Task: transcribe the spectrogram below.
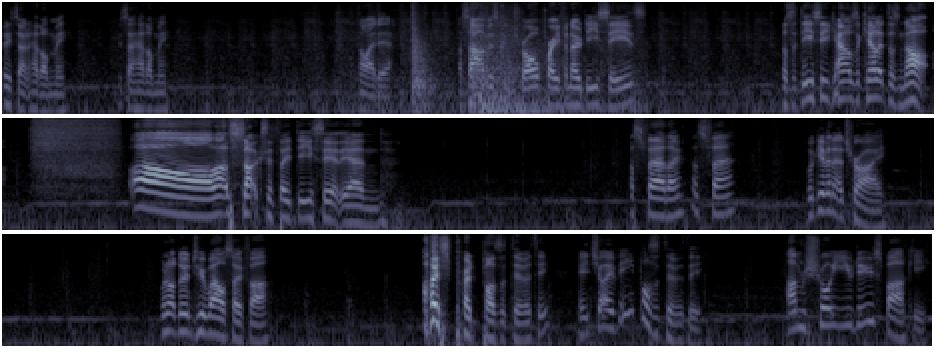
Please don't head on me. Please don't head on me. No idea. That's out of his control. Pray for no DCs. Does the DC count as a kill? It does not. Oh, that sucks if they DC at the end. That's fair though. That's fair. We're giving it a try. We're not doing too well so far. I spread positivity. HIV positivity. I'm sure you do, Sparky.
